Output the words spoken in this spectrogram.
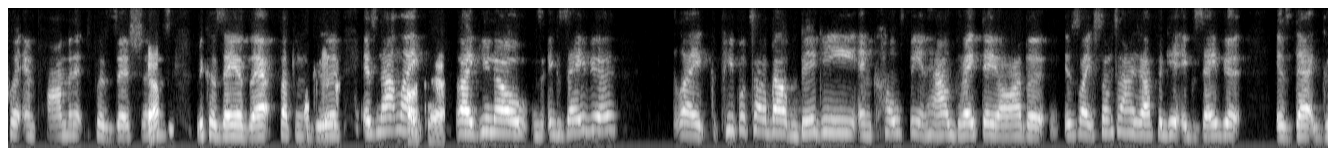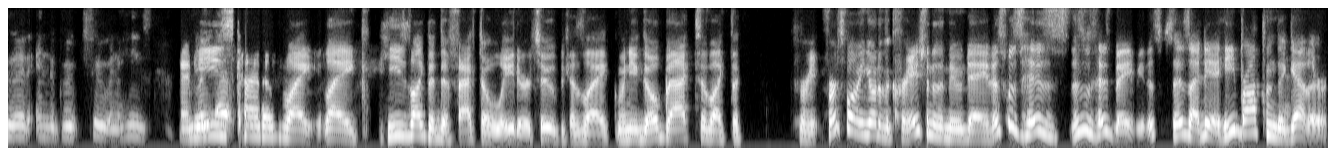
put in prominent positions Yep. because they are that fucking Fuck yeah. good. It's not like yeah. like you know Xavier. Like people talk about Biggie and Kofi and how great they are, but it's like sometimes I forget Xavier is that good in the group too, and he's And he's kind of like like he's like the de facto leader too, because like when you go back to like the cre- first of all, when you go to the creation of the New Day, this was his this was his baby. This was his idea. He brought them Yeah. together.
